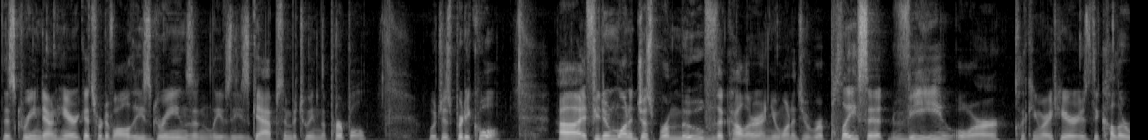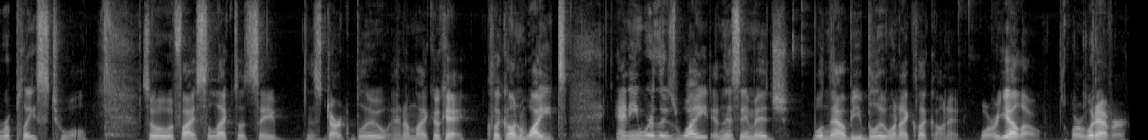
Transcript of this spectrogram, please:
this green down here, it gets rid of all these greens and leaves these gaps in between the purple, which is pretty cool. Uh, if you didn't want to just remove the color and you wanted to replace it, V, or clicking right here, is the color replace tool. So if I select, let's say, this dark blue, and I'm like, okay, click on white. Anywhere there's white in this image will now be blue when I click on it, or yellow, or whatever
